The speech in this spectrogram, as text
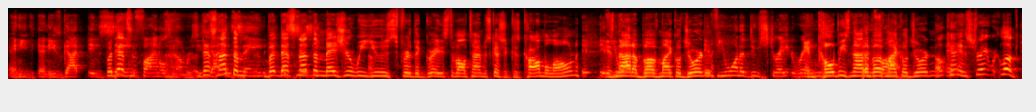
and he and he's got insane that's- finals numbers. He's that's not the but that's not the measure we use for the greatest of all time discussion because Karl Malone if is not want- above Michael Jordan. If you want to do straight rings, and Kobe's not above fine. Michael Jordan. Okay. And, and straight look,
